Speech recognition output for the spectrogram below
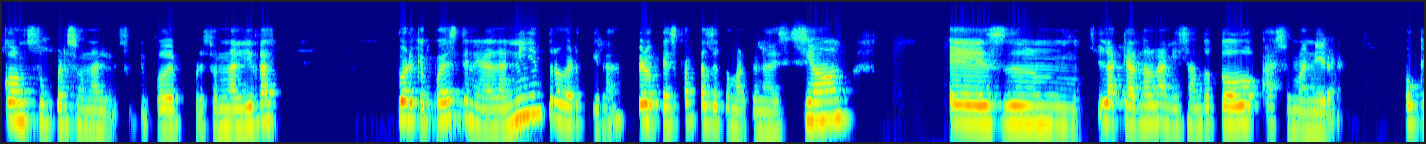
con su personal, su tipo de personalidad. Porque puedes tener a la niña introvertida, pero que es capaz de tomarte una decisión, es mm, la que anda organizando todo a su manera. Ok,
